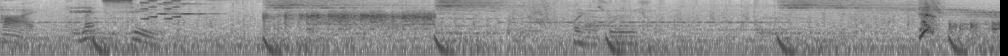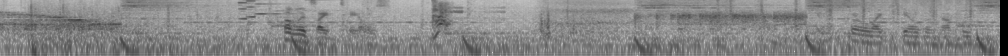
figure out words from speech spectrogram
high. Let's see. Playing. Probably it's like Tails. Sort of like Tails and Knuckles.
